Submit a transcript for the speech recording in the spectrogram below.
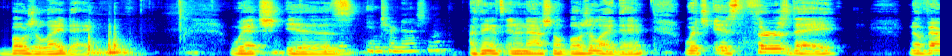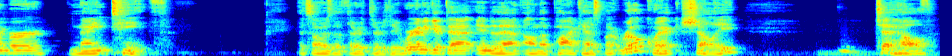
Beaujolais Day, which is, International. I think it's International Beaujolais Day, which is Thursday, November 19th. It's always the third Thursday. We're going to get that into that on the podcast, but real quick, Shelly, to health,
